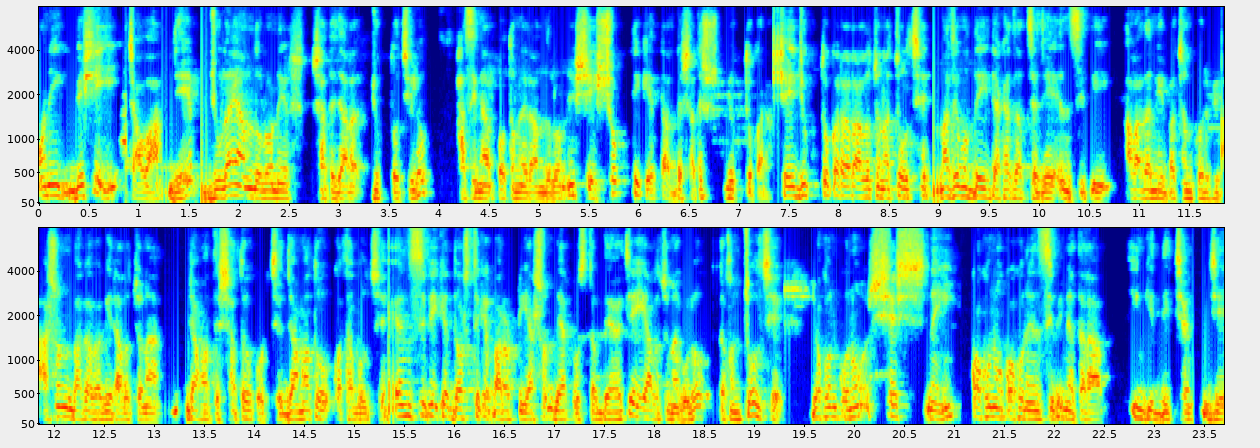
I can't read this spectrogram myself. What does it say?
অনেক বেশি চাওয়া যে জুলাই আন্দোলনের সাথে যারা যুক্ত ছিল, হাসিনার পতনের আন্দোলনে সেই শক্তিকে তাদের সাথে যুক্ত করা। সেই যুক্ত করার আলোচনা চলছে। মাঝে মধ্যেই দেখা যাচ্ছে যে এনসিপি আলাদা নির্বাচন করবে। আসন ভাগাভাগির আলোচনা জামাতের সাথেও করছে। জামাতও কথা বলছে। এনসিপি কে দশ থেকে বারোটি আসন দেওয়ার প্রস্তাব দেওয়া হয়েছে। এই আলোচনাগুলো তখন চলছে। যখন কোনো শেষ নেই, কখনো কখনো এনসিপি নেতারা ইঙ্গিত দিচ্ছেন যে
